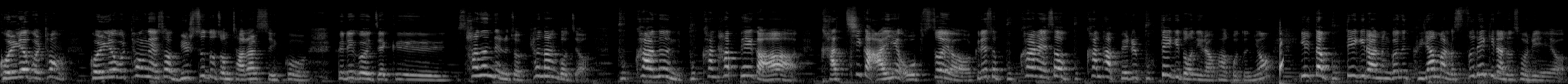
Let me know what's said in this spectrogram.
권력을 통 권력을 통해서 밀수도 좀 잘할 수 있고 그리고 이제 그 사는 데는 좀 편한 거죠. 북한은 북한 화폐가 가치가 아예 없어요. 그래서 북한에서 북한 화폐를 북대기 돈이라고 하거든요. 일단 북대기라는 거는 그야말로 쓰레기라는 소리예요.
